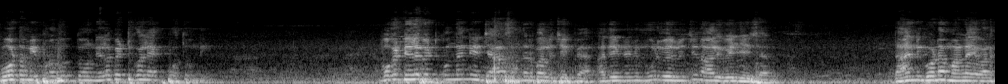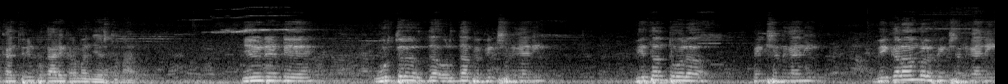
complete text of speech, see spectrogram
కూటమి ప్రభుత్వం నిలబెట్టుకోలేకపోతుంది. ఒకటి నిలబెట్టుకుందని నేను చాలా సందర్భాల్లో చెప్పా. అదేంటంటే మూడు వేల నుంచి నాలుగు వేలు చేశారు. దాన్ని కూడా మళ్ళీ ఇవాళ కత్తిరింపు కార్యక్రమం చేస్తున్నారు. ఏమిటంటే వృద్ధుల వృద్ధ వృద్ధాప్య పెన్షన్ కానీ వితంతువుల పెన్షన్ కానీ వికలాంగుల పెన్షన్ కానీ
